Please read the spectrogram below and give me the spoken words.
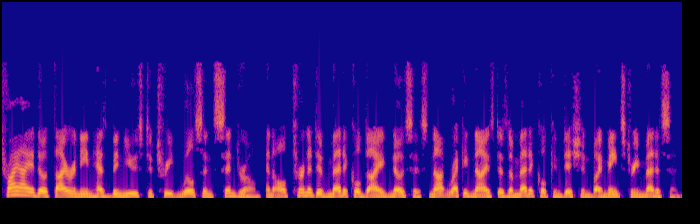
Triiodothyronine has been used to treat Wilson's syndrome, an alternative medical diagnosis not recognized as a medical condition by mainstream medicine.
